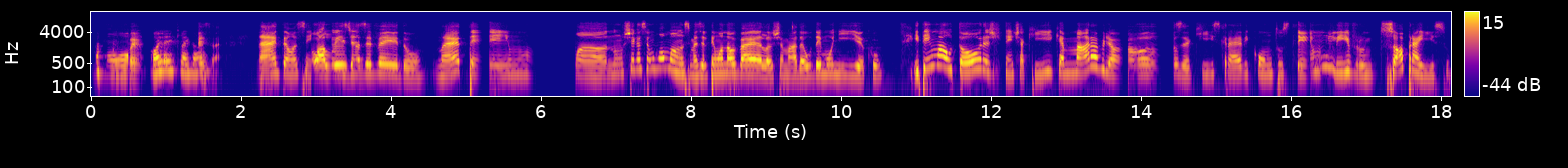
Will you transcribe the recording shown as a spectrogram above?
Olha aí que legal. Né? Então, assim, o Aloysio de Azevedo, né? Tem uma, uma... Não chega a ser um romance, mas ele tem uma novela chamada O Demoníaco, e tem uma autora, gente, aqui, que é maravilhosa, que escreve contos, tem um livro só para isso,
